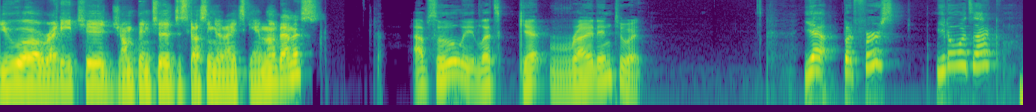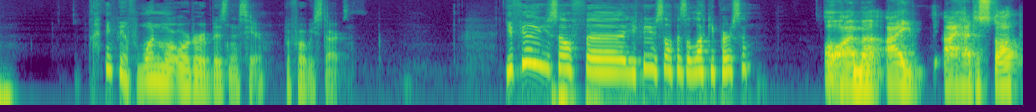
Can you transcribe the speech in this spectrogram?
you are ready to jump into discussing tonight's game, though, Dennis? Absolutely. Let's get right into it. Yeah, but first, you know what, Zach? I think we have one more order of business here before we start. You feel yourself? Uh, you feel yourself as a lucky person? Oh, I'm. A, I I had to stop.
